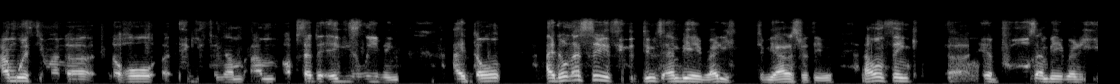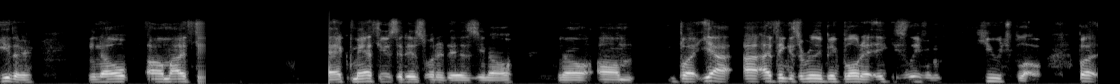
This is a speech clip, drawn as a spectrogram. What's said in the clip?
I'm with you on the the whole Iggy thing. I'm I'm upset that Iggy's leaving. I don't I don't necessarily think the dude's NBA ready. To be honest with you, I don't think uh, if Poole's NBA ready either. You know, um, I think Matthews. It is what it is. You know, you know. Um, but yeah, I, I think it's a really big blow that Iggy's leaving. Huge blow. But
